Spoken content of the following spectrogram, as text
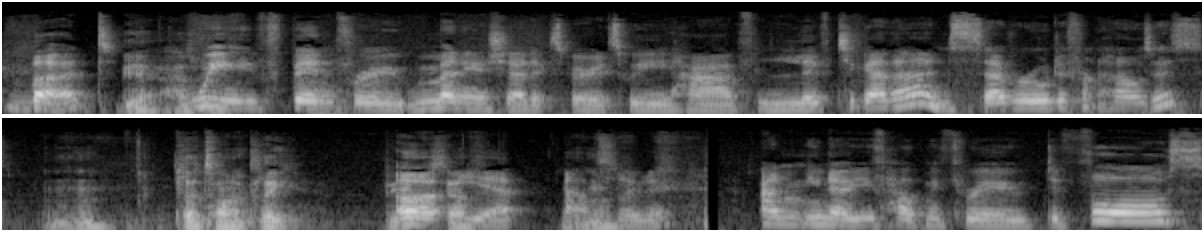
But Yeah, has been. we've been through many a shared experience. We have lived together in several different houses. Platonically, be Uh, yeah, absolutely. And you know, you've helped me through divorce.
